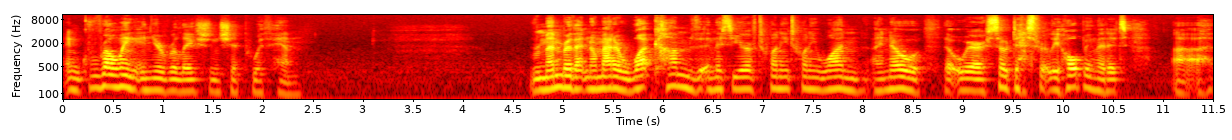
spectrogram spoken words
and growing in your relationship with Him. Remember that no matter what comes in this year of 2021, I know that we're so desperately hoping that it's uh,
